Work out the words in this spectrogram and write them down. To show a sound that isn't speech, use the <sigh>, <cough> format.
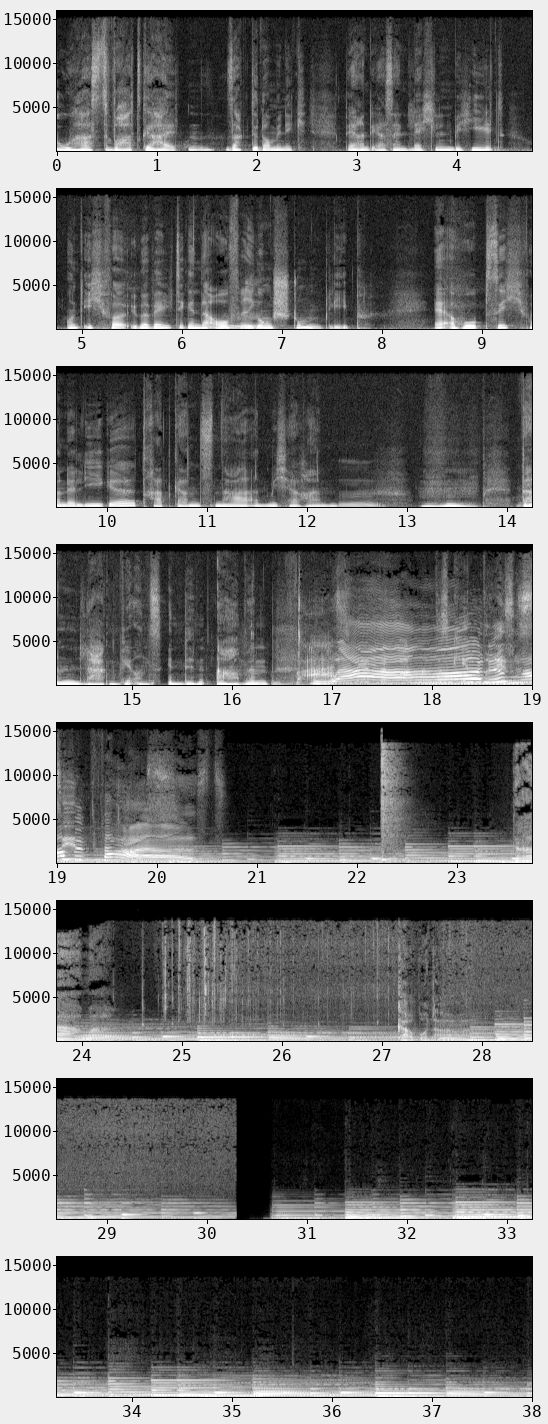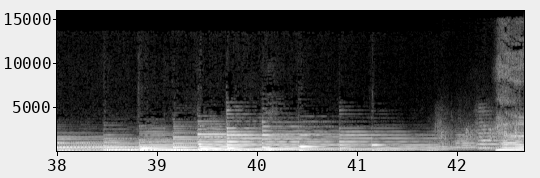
Du hast Wort gehalten, sagte Dominik, während er sein Lächeln behielt und ich vor überwältigender Aufregung stumm blieb. Er erhob sich von der Liege, trat ganz nah an mich heran. Mhm. Dann lagen wir uns in den Armen. Wow, das Kind drin haben passt. Drama. Carbonara.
